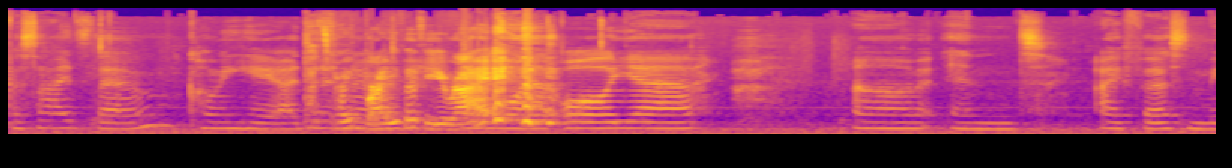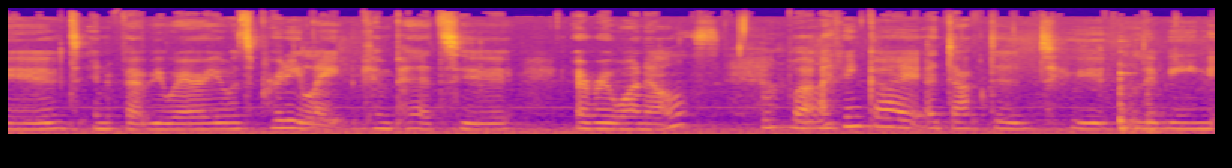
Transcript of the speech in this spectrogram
besides them coming here, I That's very brave of you, right? at all. Yeah. Um, and I first moved in February. It was pretty late compared to everyone else. But Mm-hmm. I think I adapted to living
